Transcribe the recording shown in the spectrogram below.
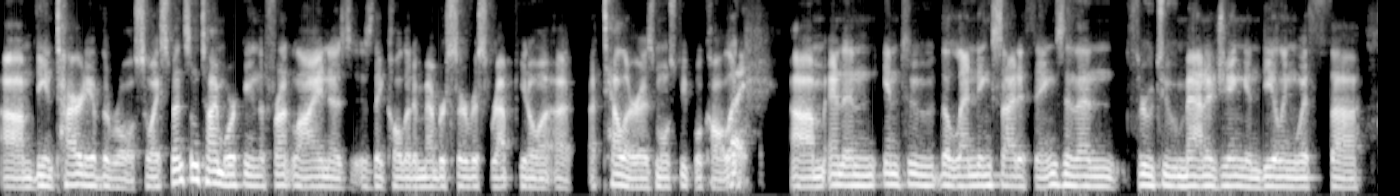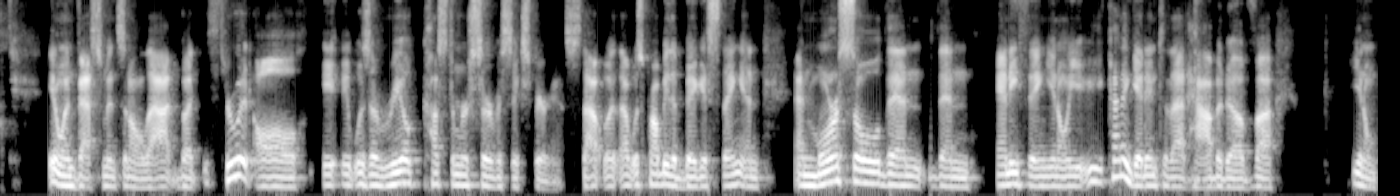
um, the entirety of the role. So I spent some time working in the front line, as as they call it, a member service rep, you know, a, a teller, as most people call it. Right. Um, and then into the lending side of things, and then through to managing and dealing with uh, you know investments and all that but through it all it, it, was a real customer service experience. That was that was probably the biggest thing and and more so than than anything you know you, you kind of get into that habit of uh, you know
